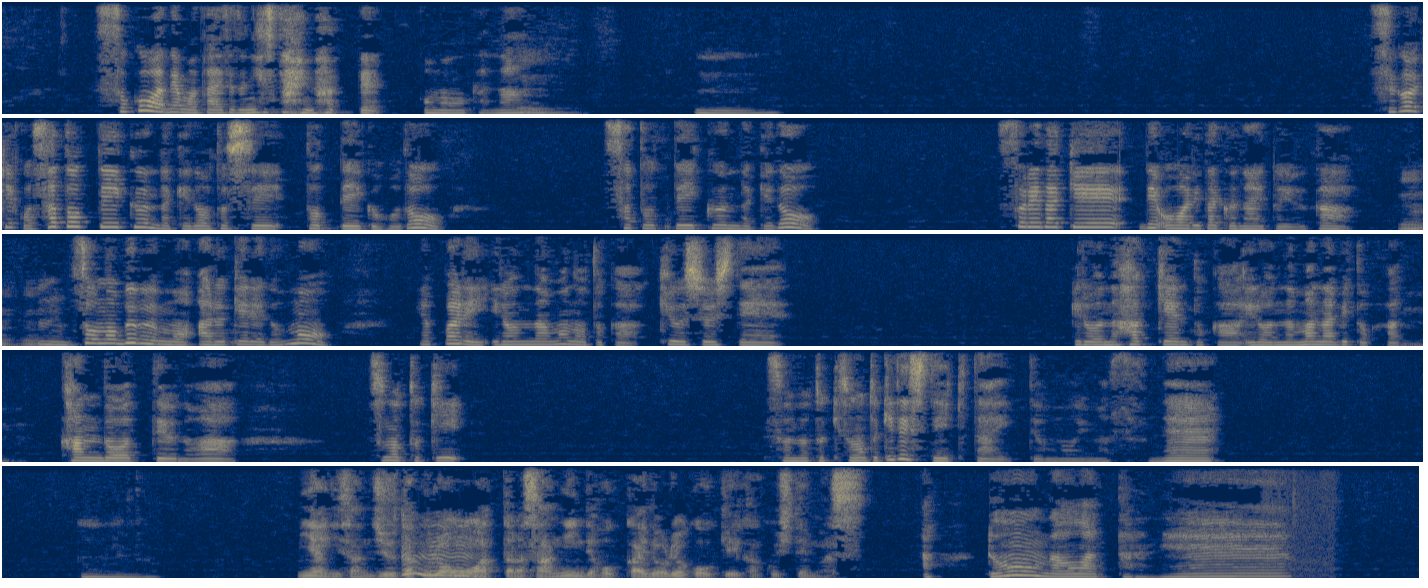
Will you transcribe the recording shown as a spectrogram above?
そこはでも大切にしたいなって思うかうな。ん。うんすごい結構悟っていくんだけど、年取っていくほど、悟っていくんだけど、それだけで終わりたくないというか、うん。う。うんん、その部分もあるけれども、やっぱりいろんなものとか吸収して、いろんな発見とか、いろんな学びとか、感動っていうのは、その時、その時、その時でしていきたいって思いますね。うん。宮城さん、住宅ローン終わったら3人で北海道旅行を計画してます。ローンが終わったらね。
